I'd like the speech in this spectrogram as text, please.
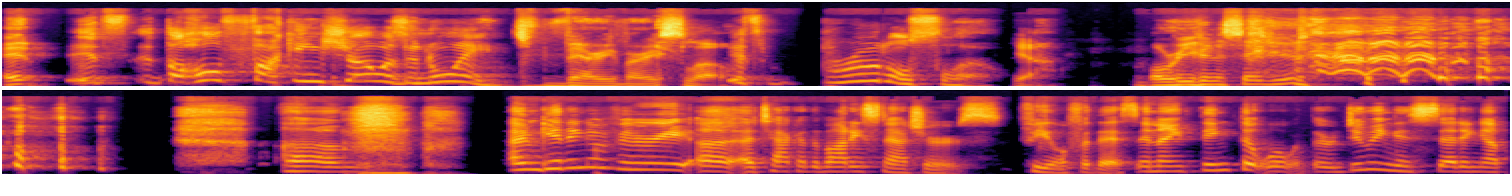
It, It's the whole fucking show is annoying. it's very very slow. It's brutal slow. Yeah. What were you gonna say, Jude? Um, I'm getting a very uh, Attack of the Body Snatchers feel for this. And I think that what they're doing is setting up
